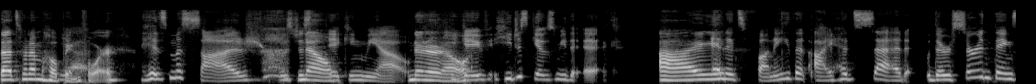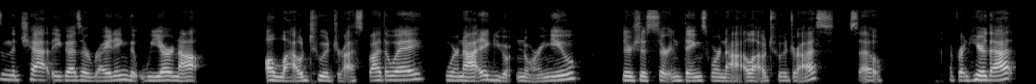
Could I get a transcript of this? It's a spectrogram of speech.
that's what I'm hoping Yeah. for. His massage was just No. icking me out. No, no, no. He gave he just gives me the ick. I And it's funny that I had said there's certain things in the chat that you guys are writing that we are not allowed to address, by the way. We're not ignoring you. There's just certain things we're not allowed to address. So everyone hear that,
